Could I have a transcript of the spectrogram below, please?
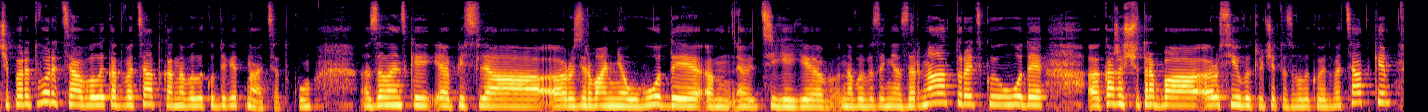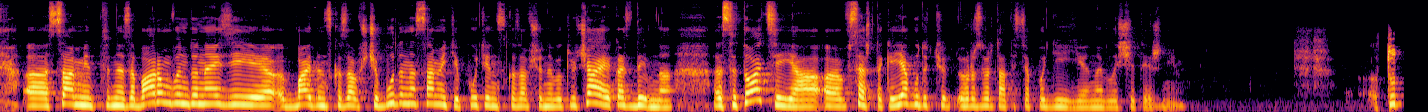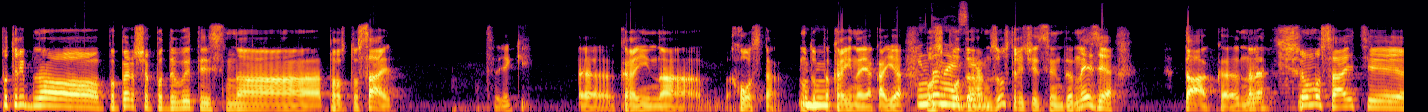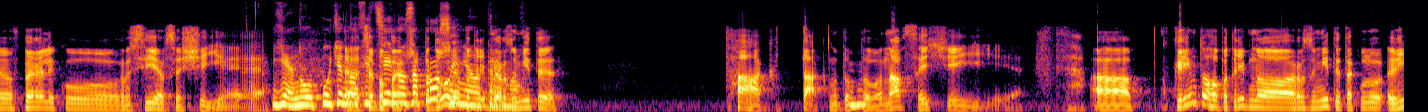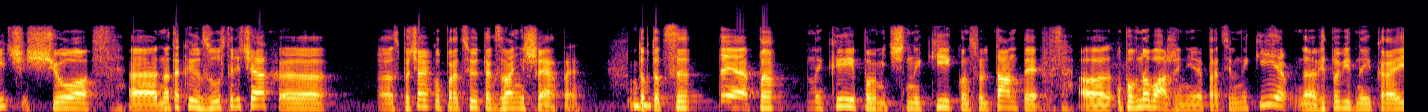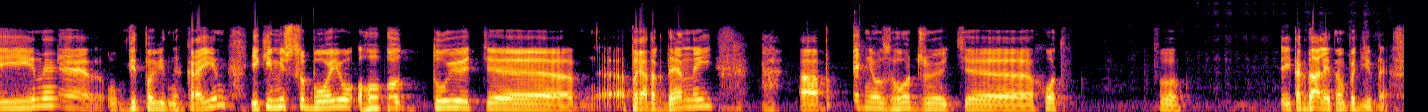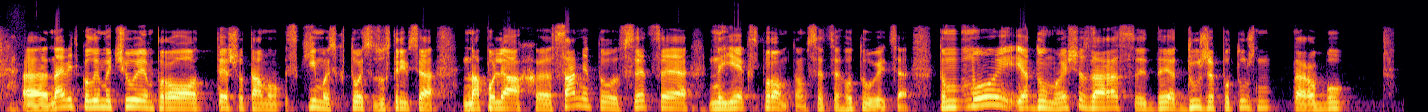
Чи перетвориться велика двадцятка на велику дев'ятнадцятку? Зеленський е, після е, розірвання угоди ем, е, цієї на вивезення зерна турецької угоди каже, що треба Росію виключити з великої двадцятки. Саміт незабаром в Індонезії. Байден сказав, що буде на саміті. Путін сказав, що не виключає. Якась дивна ситуація. Все ж таки, як будуть розвертатися події найближчі тижні? Тут потрібно, по-перше, подивитись на просто сайт, який е, країна хоста, ну Мгм. тобто країна, яка є Індонезія. господарем зустрічі, це Індонезія. Так, е, на цьому сайті в переліку Росія все ще є. Є ну Путін Е, Це офіційно по-перше. запрошення По-друге, потрібно отримав. розуміти. Так, так. Ну тобто вона все ще є. А, крім того, потрібно розуміти таку річ, що е, на таких зустрічах е, спочатку працюють так звані шерпи. Тобто, це представники, помічники, консультанти, е, уповноважені працівники е, відповідної країни, відповідних країн, які між собою готують е, е, порядок денний, попередньо узгоджують е, ход і так далі, і тому подібне. Е, Навіть коли ми чуємо про те, що там з кимось хтось зустрівся на полях е, саміту, все це не є експромтом, все це готується. Тому я думаю, що зараз йде дуже потужна робота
